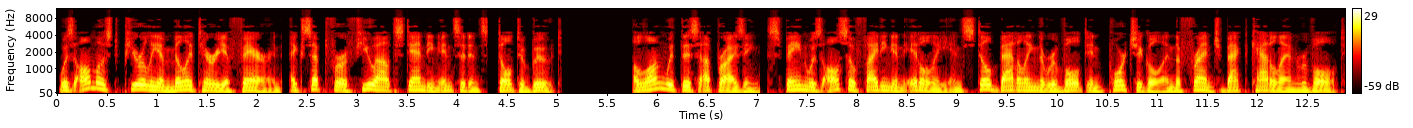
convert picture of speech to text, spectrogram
was almost purely a military affair and, except for a few outstanding incidents, dull to boot. Along with this uprising, Spain was also fighting in Italy and still battling the revolt in Portugal and the French-backed Catalan revolt.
